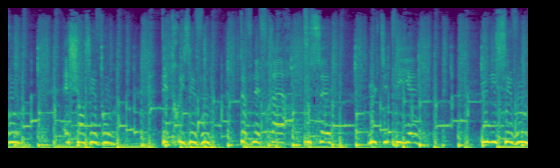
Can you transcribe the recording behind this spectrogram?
Unissez-vous, échangez-vous, détruisez-vous, devenez frères. Poussez, multipliez, unissez-vous,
